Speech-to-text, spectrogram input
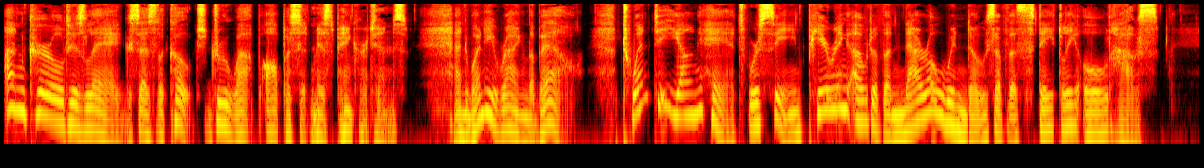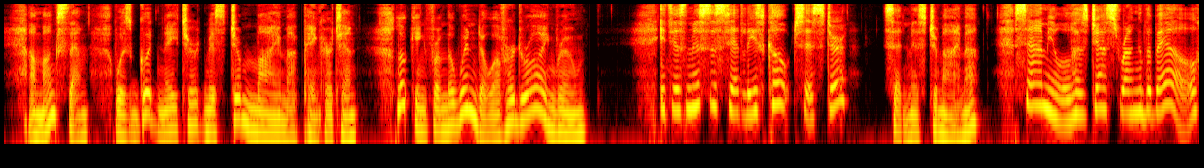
uncurled his legs as the coach drew up opposite Miss Pinkerton's, and when he rang the bell, Twenty young heads were seen peering out of the narrow windows of the stately old house. Amongst them was good-natured Miss Jemima Pinkerton, looking from the window of her drawing-room. It is Mrs. Sedley's coach, sister, said Miss Jemima. Samuel has just rung the bell.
